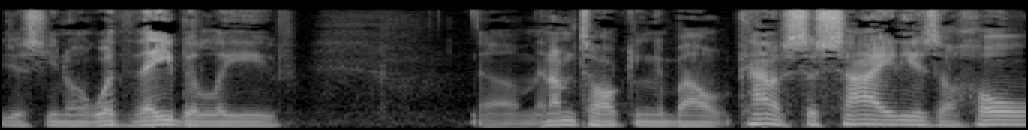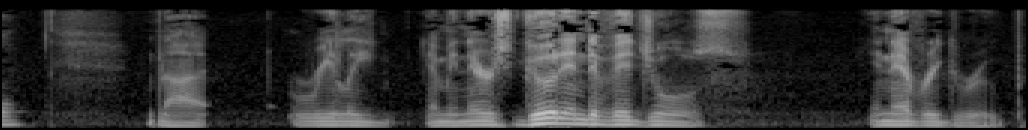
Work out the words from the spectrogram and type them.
just you know what they believe, um, and I'm talking about kind of society as a whole. Not really. I mean, there's good individuals in every group,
